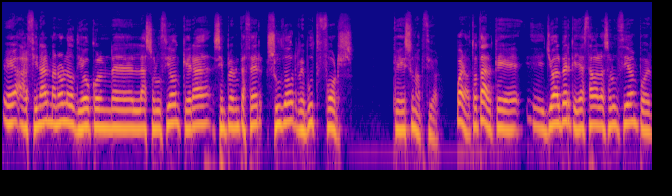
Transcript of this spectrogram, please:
Eh, al final Manolo dio con eh, la solución que era simplemente hacer sudo reboot force, que es una opción. Bueno, total, que eh, yo al ver que ya estaba la solución, pues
